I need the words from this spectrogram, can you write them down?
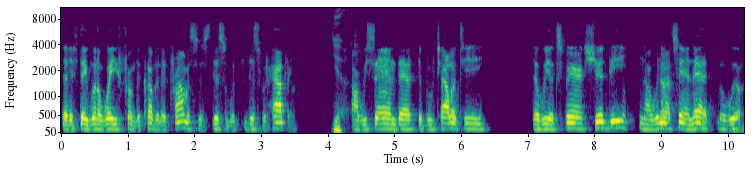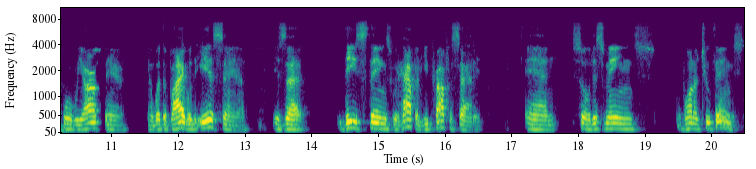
that if they went away from the covenant promises, this would this would happen. Yeah. Are we saying that the brutality that we experience should be? No, we're not saying that. But we're, Mhm. what we are saying, and what the Bible is saying, is that these things would happen. He prophesied it. And so this means one or two things.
